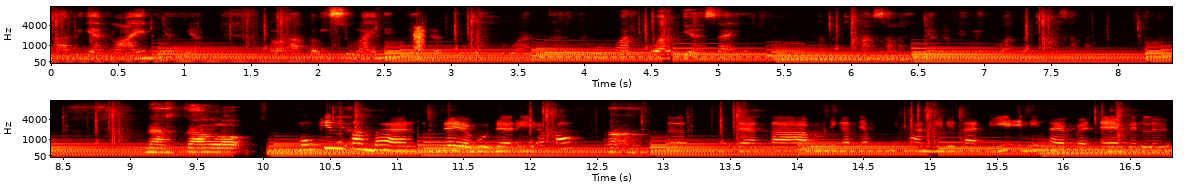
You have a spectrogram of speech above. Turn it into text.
varian lain ya yang eh, atau isu lain yang dihadapi oleh keluarga itu luar luar biasa ya masalah yang dihadapi oleh keluarga di masa pandemi itu. Nah kalau Mungkin Iya. tambahan aja ya Bu dari apa Heeh. data meningkatnya pernikahan dini tadi ini saya baca ya biar lebih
